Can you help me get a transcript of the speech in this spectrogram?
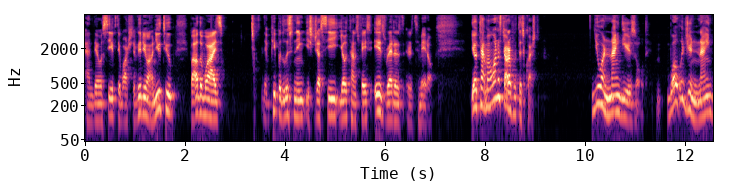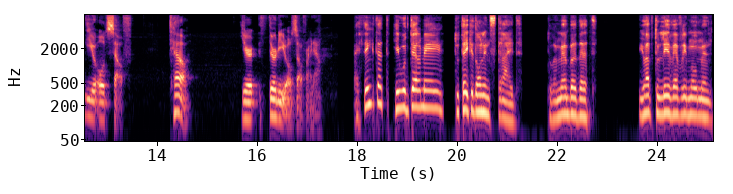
and they will see if they watch the video on YouTube. But otherwise, the people listening, you should just see Yotam's face is red as a tomato. Yotam, I want to start off with this question. You are 90 years old. What would your 90 year old self tell your 30 year old self right now? I think that he would tell me to take it all in stride to remember that you have to live every moment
